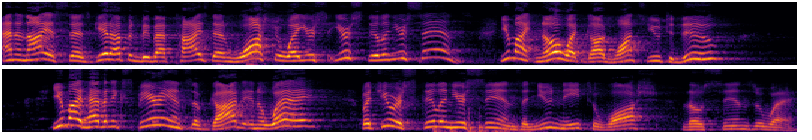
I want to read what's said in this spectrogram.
Ananias says, get up and be baptized and wash away your, you're still in your sins. You might know what God wants you to do. You might have an experience of God in a way, but you are still in your sins and you need to wash those sins away.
